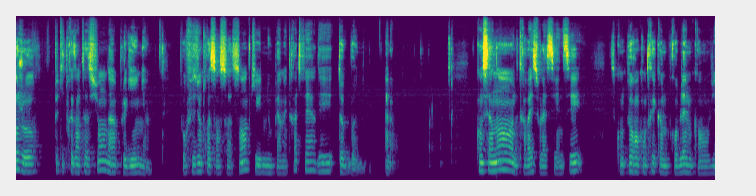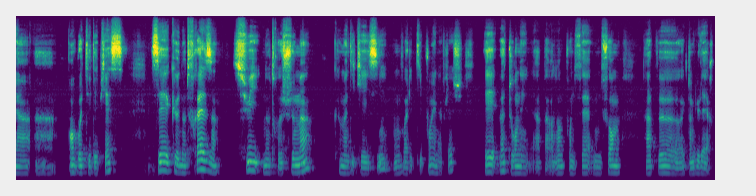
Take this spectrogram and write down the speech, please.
Bonjour, petite présentation d'un plugin pour Fusion 360 qui nous permettra de faire des dogbones. Alors, concernant le travail sur la CNC, ce qu'on peut rencontrer comme problème quand on vient à emboîter des pièces, c'est que notre fraise suit notre chemin, comme indiqué ici, on voit les petits points et la flèche, et va tourner, par exemple pour une forme un peu rectangulaire.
